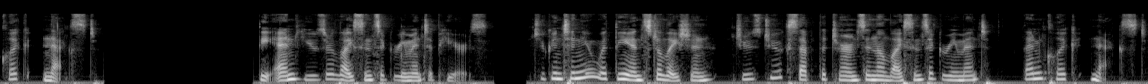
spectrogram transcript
click Next. The End User License Agreement appears. To continue with the installation, choose to accept the terms in the license agreement then click Next.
